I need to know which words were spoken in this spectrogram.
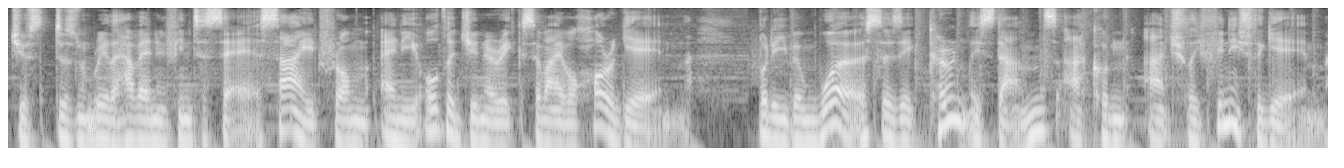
just doesn't really have anything to set it aside from any other generic survival horror game. But even worse, as it currently stands, I couldn't actually finish the game,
